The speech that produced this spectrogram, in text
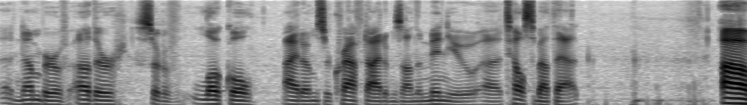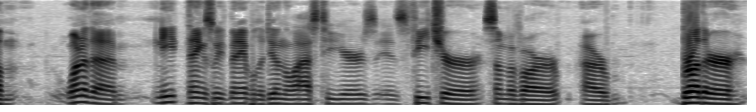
a number of other sort of local items or craft items on the menu. Uh, tell us about that. Um, one of the neat things we've been able to do in the last two years is feature some of our our brother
